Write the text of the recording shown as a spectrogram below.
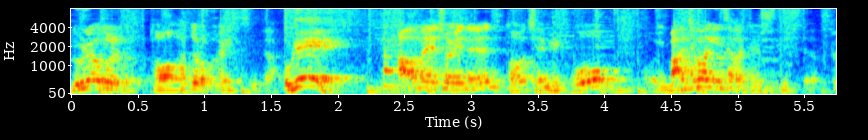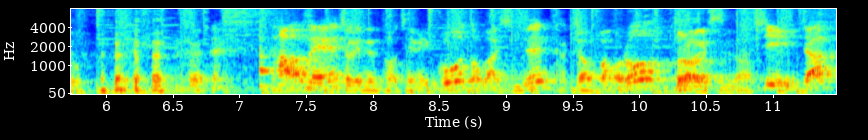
노력을 더 하도록 하겠습니다. 오케이. 다음에 저희는 더 재밌고 어, 마지막 인사가 될 수도 있어요. 또 다음에 저희는 더 재밌고 더 맛있는 각자 먹방으로 돌아가겠습니다. 시작.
